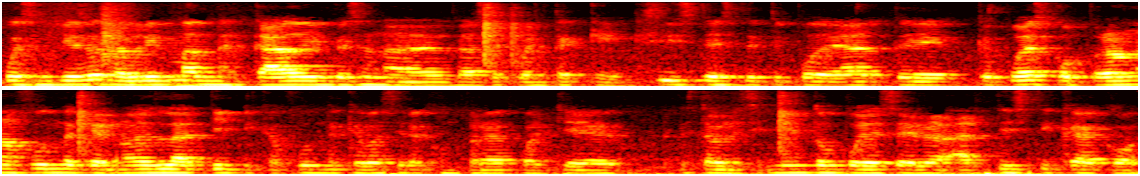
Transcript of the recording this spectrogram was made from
pues empiezas a abrir más mercado y empiezan a darse cuenta que existe este tipo de arte, que puedes comprar una funda que no es la típica funda que vas a ir a comprar a cualquier establecimiento, puede ser artística con,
